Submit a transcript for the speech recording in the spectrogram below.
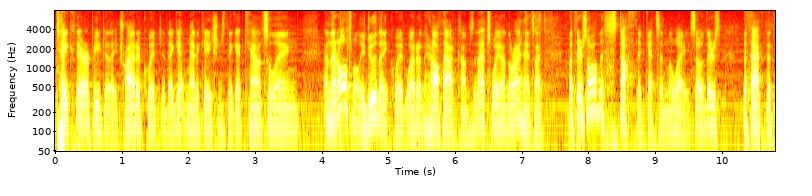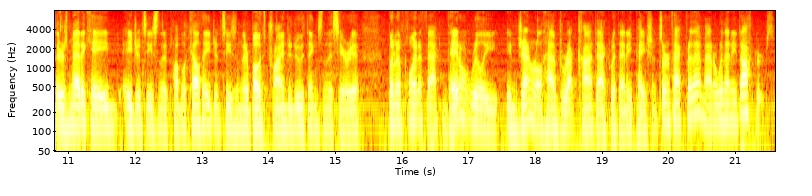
take therapy? Do they try to quit? Do they get medications? Do they get counseling? And then ultimately, do they quit? What are the health outcomes? And that's way on the right-hand side. But there's all this stuff that gets in the way. So there's the fact that there's Medicaid agencies and there's public health agencies, and they're both trying to do things in this area. But in point of fact, they don't really, in general, have direct contact with any patients, or in fact, for that matter, with any doctors.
